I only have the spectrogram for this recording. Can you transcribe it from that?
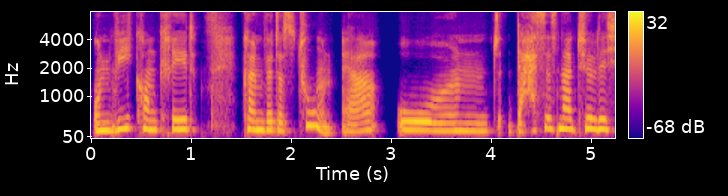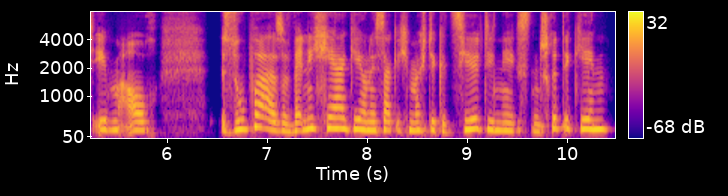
Und wie konkret können wir das tun? Ja, und das ist natürlich eben auch super. Also wenn ich hergehe und ich sage, ich möchte gezielt die nächsten Schritte gehen,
